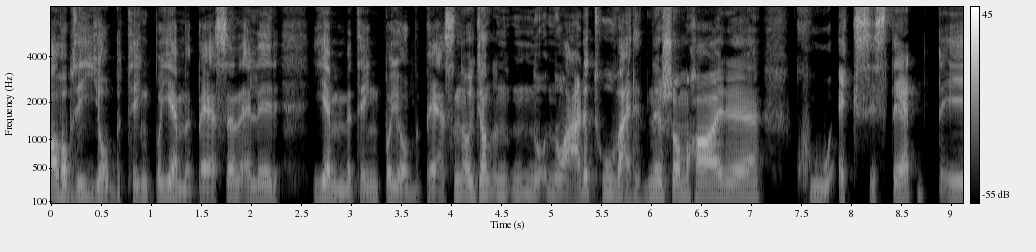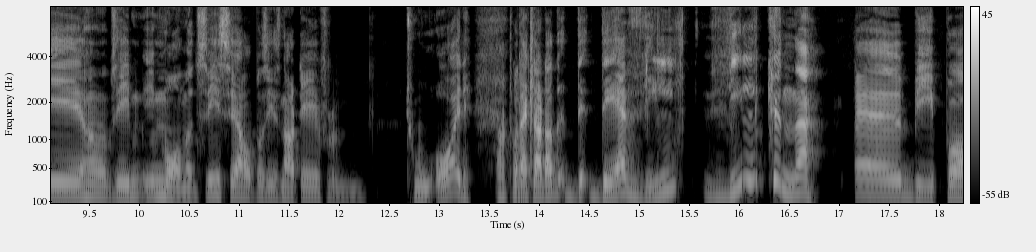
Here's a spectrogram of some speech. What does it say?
av jeg, jobbting på hjemme-PC-en eller hjemmeting på jobb-PC-en. Nå, nå, er det to verdener som har uh, koeksistert i, jeg, i månedsvis, jeg holdt på å si snart i to år. Og det er klart at det, det vil, vil, kunne uh, by på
